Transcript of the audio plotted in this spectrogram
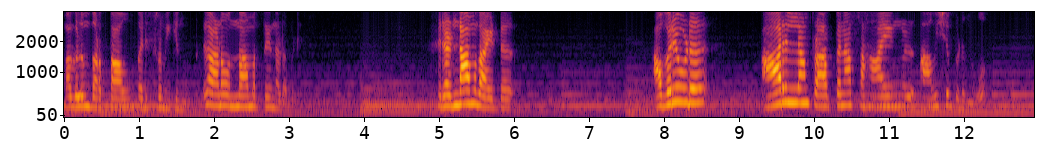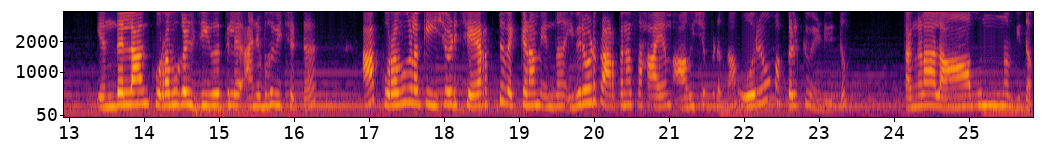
മകളും ഭർത്താവും പരിശ്രമിക്കുന്നുണ്ട്. ഇതാണ് ഒന്നാമത്തെ നടപടി. രണ്ടാമതായിട്ട് അവരോട് ആരെല്ലാം പ്രാർത്ഥനാ സഹായങ്ങൾ ആവശ്യപ്പെടുന്നുവോ എന്തെല്ലാം കുറവുകൾ ജീവിതത്തിൽ അനുഭവിച്ചിട്ട് ആ കുറവുകളൊക്കെ ഈശോയോട് ചേർത്ത് വെക്കണം എന്ന് ഇവരോട് പ്രാർത്ഥനാ സഹായം ആവശ്യപ്പെടുന്ന ഓരോ മക്കൾക്ക് വേണ്ടിയിട്ടും തങ്ങളാലാവുന്ന വിധം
